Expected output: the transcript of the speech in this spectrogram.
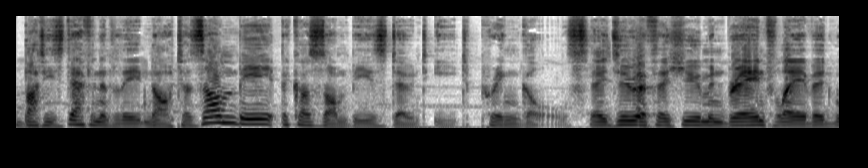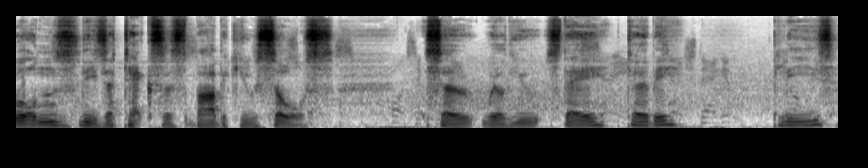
but he's definitely not a zombie because zombies don't eat Pringles. They do if they're human brain flavoured ones. These are Texas barbecue sauce. So, will you stay, Toby? Please?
